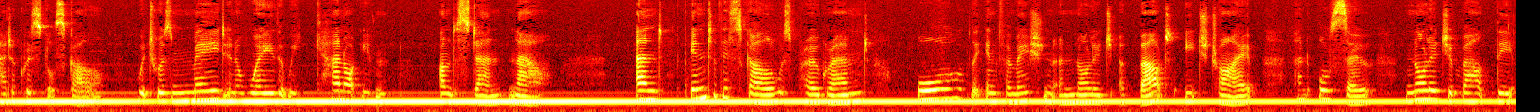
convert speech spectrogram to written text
had a crystal skull which was made in a way that we cannot even understand now. And into this skull was programmed all the information and knowledge about each tribe and also knowledge about the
